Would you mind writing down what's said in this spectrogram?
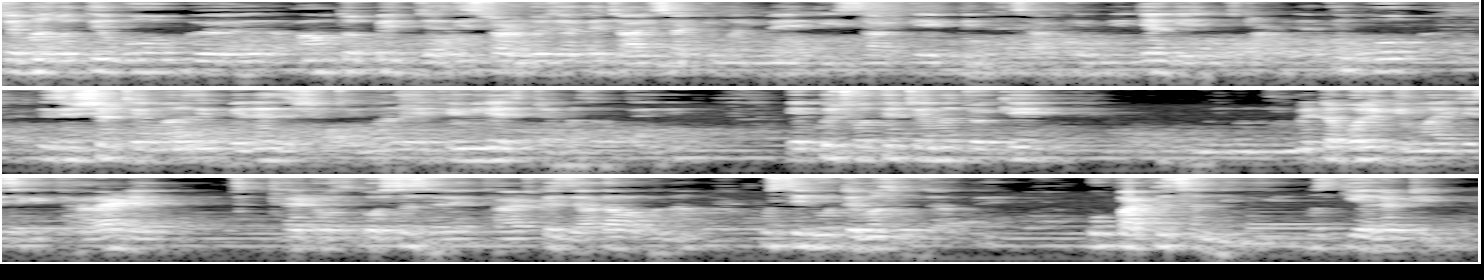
ٹریمرز ہوتے ہیں وہ عام طور پہ جلدی اسٹارٹ ہو جاتے ہیں چالیس سال کی عمر میں تیس سال کے پینتیس سال کے میں ینگ ایج میں اسٹارٹ ہو جاتے ہیں وہ ایزیشن ٹریمرز بینائزیشن ٹریمرز ایک فیملیئر ٹریمرز ہوتے ہیں. یا کچھ ہوتے ہیں ٹریمرز جو کہ میٹابولک بیماری جیسے کہ تھائرائڈ ہے تھائٹوسکوسس ہے تھائرائڈ کا زیادہ ہونا، اس سے بھی وہ ٹریمرز ہو جاتے ہیں. وہ پارکنسن نہیں ہے، اس کی الگ ٹریٹمنٹ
